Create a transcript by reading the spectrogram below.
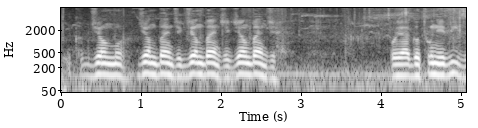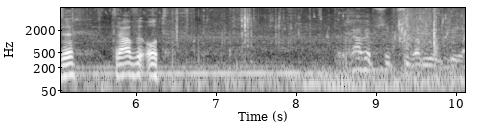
Tylko gdzie on, mu, gdzie on będzie, gdzie on będzie, gdzie on będzie? Bo ja go tu nie widzę. Trawy od Trawę przy, przywaliłem tyle.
